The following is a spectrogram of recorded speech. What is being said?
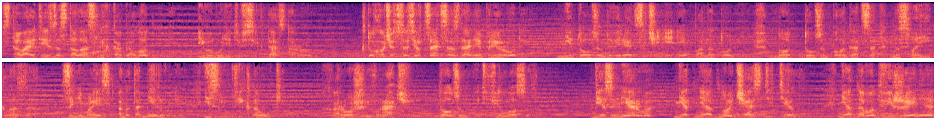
Вставайте из-за стола слегка голодными, и вы будете всегда здоровы. Кто хочет созерцать создание природы, не должен доверять сочинениям по анатомии, но должен полагаться на свои глаза, занимаясь анатомированием из любви к науке. Хороший врач должен быть философом. Без нерва нет ни одной части тела, ни одного движения,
